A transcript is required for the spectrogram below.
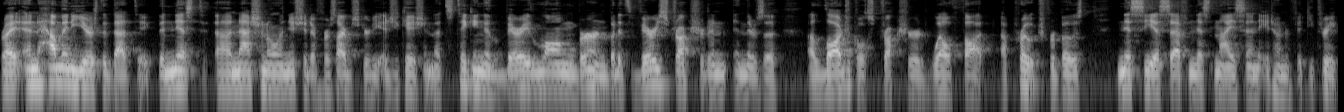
right? And how many years did that take? The NIST uh, National Initiative for Cybersecurity Education, that's taking a very long burn, but it's very structured and, and there's a, a logical, structured, well thought approach for both NIST CSF, NIST NICE, and 853.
